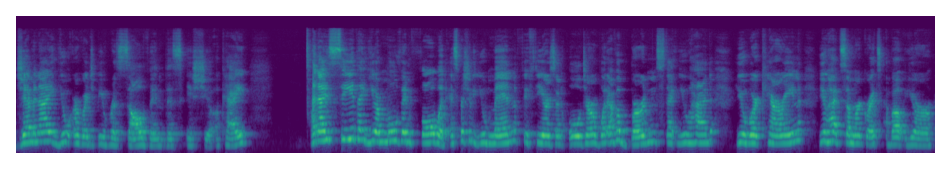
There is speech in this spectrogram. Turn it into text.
Gemini, you are going to be resolving this issue, okay? And I see that you're moving forward, especially you men, 50 years and older, whatever burdens that you had, you were carrying, you had some regrets about your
